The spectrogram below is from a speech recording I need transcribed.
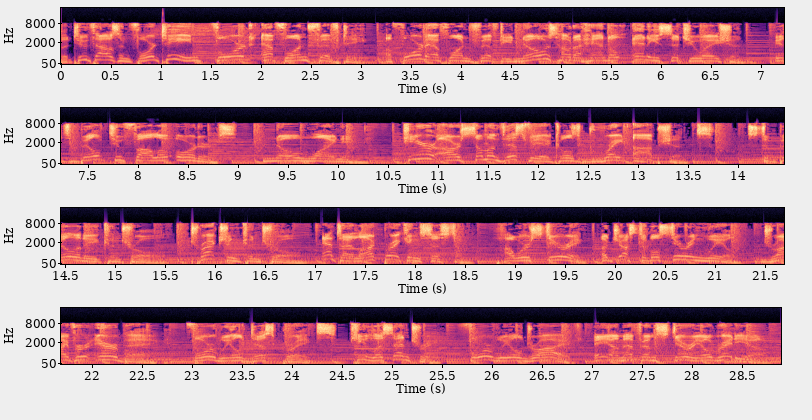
The 2014 Ford F-150. A Ford F-150 knows how to handle any situation. It's built to follow orders, no whining. Here are some of this vehicle's great options. Stability control, traction control, anti-lock braking system, power steering, adjustable steering wheel, driver airbag, four-wheel disc brakes, keyless entry, four-wheel drive, AM FM stereo radio.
